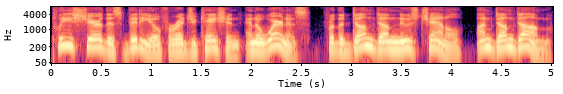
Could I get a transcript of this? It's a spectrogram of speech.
Please share this video for education and awareness. For the Dumb Dumb News channel, I'm Dumb Dumb.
